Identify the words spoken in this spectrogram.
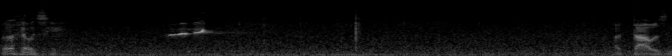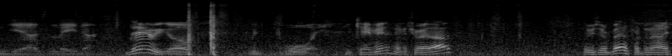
Where the hell is he? A thousand years later. There we go. Good boy. You came in? Wanna try it out? Here's your bed for tonight.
